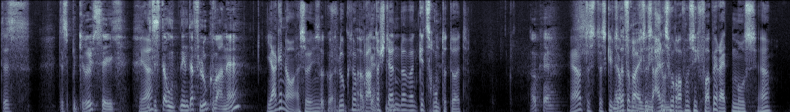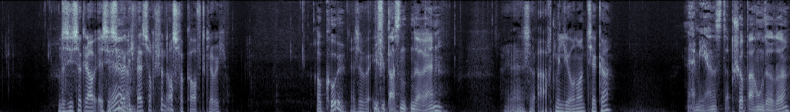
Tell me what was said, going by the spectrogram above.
Das, das begrüße ich. Ja. Ist das da unten in der Flugwanne? Ja, genau. Also im So. Flug Okay. Praterstern, dann geht's runter dort. Okay. Ja, das, das gibt Ja, auch da ich das ist alles, worauf man sich vorbereiten muss. Ja. Und das ist ja, glaube es ist, Ja. ich weiß, auch schon ausverkauft, glaube ich. Oh, cool. Also, Wie viel passen denn da rein? ja, so 8 Millionen circa. Nein, im Ernst, ab schon ein paar hundert, oder?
